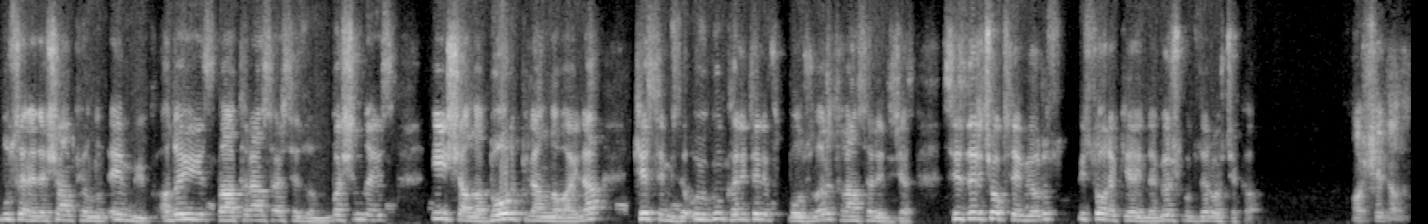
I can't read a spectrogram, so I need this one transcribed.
bu sene de şampiyonluğun en büyük adayıyız. Daha transfer sezonunun başındayız. İnşallah doğru planlamayla kesimize uygun kaliteli futbolcuları transfer edeceğiz. Sizleri çok seviyoruz. Bir sonraki yayında görüşmek üzere. Hoşçakalın. Hoşçakalın.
